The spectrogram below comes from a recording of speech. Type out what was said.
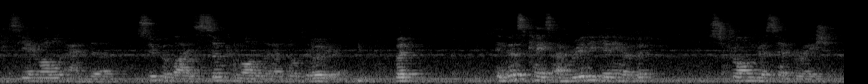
PCA model and the supervised Simca model that I built earlier. But in this case, I'm really getting a bit stronger separation.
